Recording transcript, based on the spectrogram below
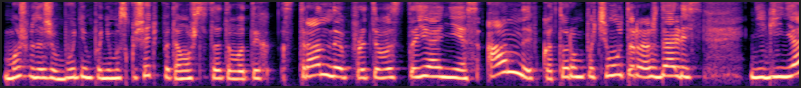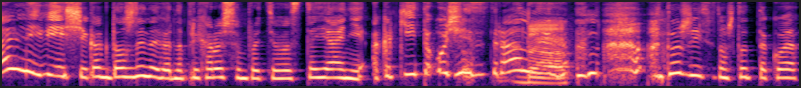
может быть, даже будем по нему скучать, потому что это вот их странное противостояние с Анной, в котором почему-то рождались не гениальные вещи, как должны, наверное, при хорошем противостоянии, а какие-то очень странные. Да. А тоже есть этом что-то такое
